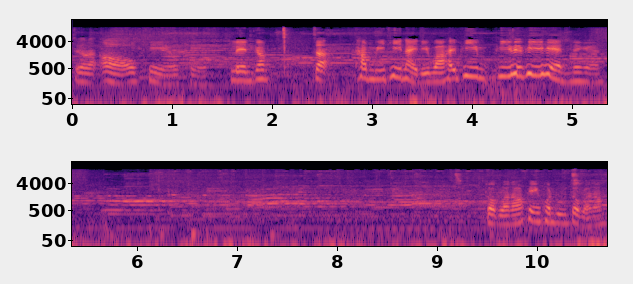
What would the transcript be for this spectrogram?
เจอแล้วอ๋อโอเคโอเค เลนก็จะทำวิธีไหนดีวะให้พี่พี่พี่พี่เห็นยังไงจบแล้วเนาะเพลงคนดูจบแล้วเนาะ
